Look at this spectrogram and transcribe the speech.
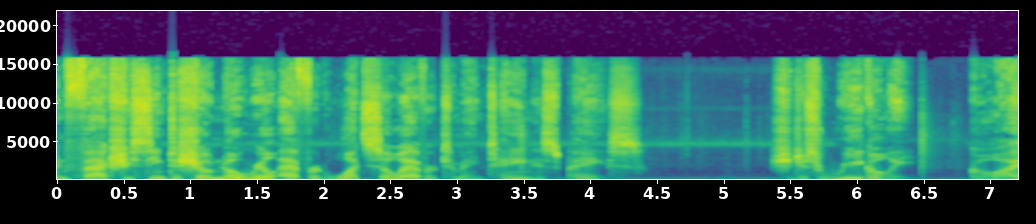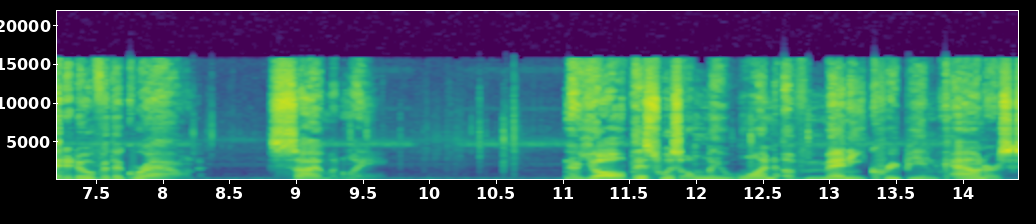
In fact, she seemed to show no real effort whatsoever to maintain his pace. She just regally glided over the ground, silently. Now, y'all, this was only one of many creepy encounters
